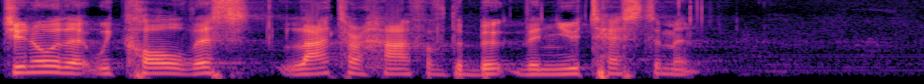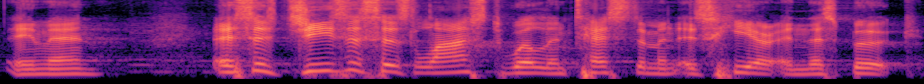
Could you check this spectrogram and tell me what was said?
Do you know that we call this latter half of the book the New Testament? Amen. It says Jesus' last will and testament is here in this book.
